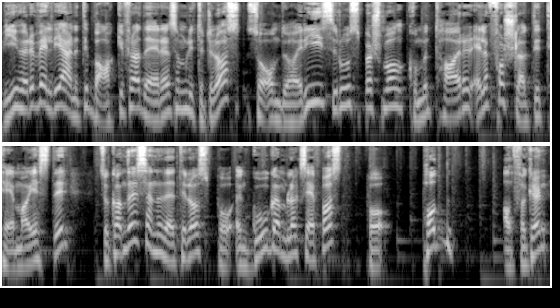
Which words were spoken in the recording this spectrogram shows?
Vi hører veldig gjerne tilbake fra dere som lytter til oss, så om du har ris, ros, spørsmål, kommentarer eller forslag til tema og gjester, så kan dere sende det til oss på en god gammeldags e-post på pod alfakrøll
